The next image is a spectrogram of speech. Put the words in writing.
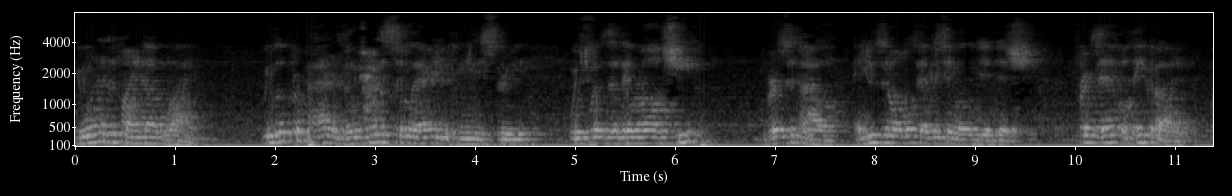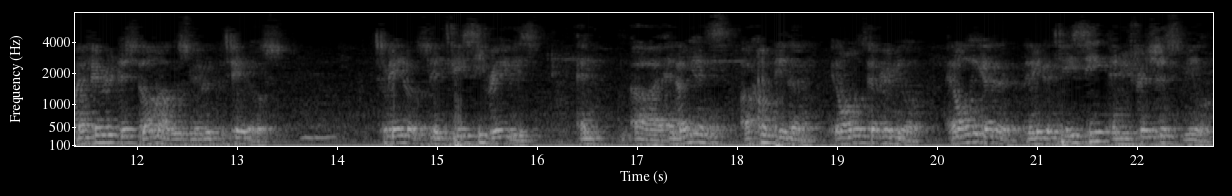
We wanted to find out why. We looked for patterns and we found a similarity between these three, which was that they were all cheap, versatile, and used in almost every single Indian dish. For example, think about it. My favorite dish, dalma, was made with potatoes. Tomatoes make tasty gravies, and, uh, and onions accompany them in almost every meal. And all together, they make a tasty and nutritious meal.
